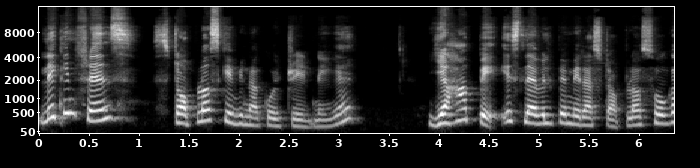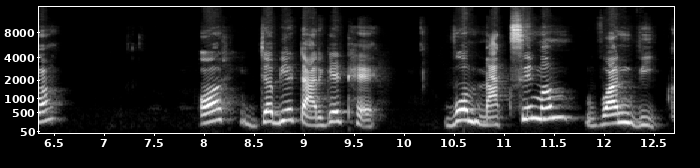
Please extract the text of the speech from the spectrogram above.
लेकिन फ्रेंड्स, स्टॉप लॉस के बिना कोई ट्रेड नहीं है। यहाँ पे इस लेवल पे मेरा स्टॉप लॉस होगा। और जब ये टारगेट है, वो मैक्सिमम वन वीक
